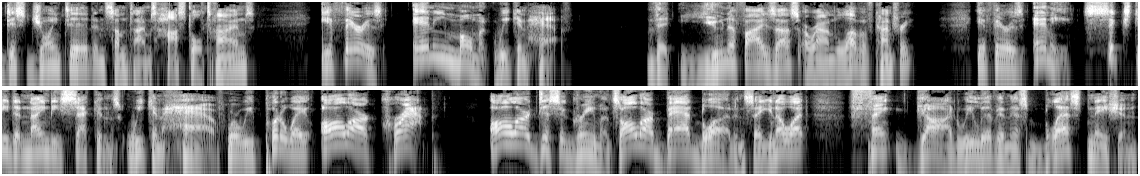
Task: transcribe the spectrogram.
disjointed and sometimes hostile times, if there is any moment we can have that unifies us around love of country, if there is any 60 to 90 seconds we can have where we put away all our crap, all our disagreements, all our bad blood, and say, you know what? Thank God we live in this blessed nation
